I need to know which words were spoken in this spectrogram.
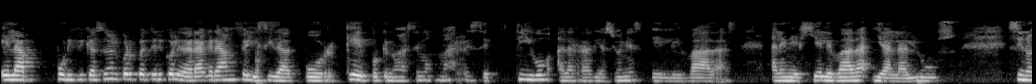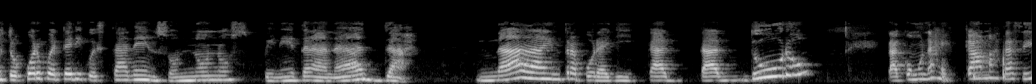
La purificación del cuerpo etérico le dará gran felicidad. ¿Por qué? Porque nos hacemos más receptivos a las radiaciones elevadas, a la energía elevada y a la luz. Si nuestro cuerpo etérico está denso, no nos penetra nada. Nada entra por allí. Está, está duro, está con unas escamas, está así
